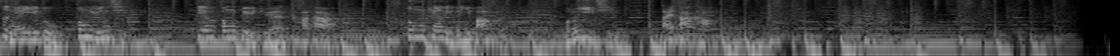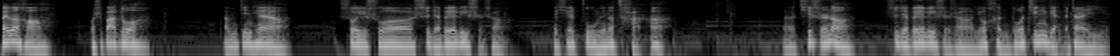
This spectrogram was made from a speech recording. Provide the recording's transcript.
四年一度风云起，巅峰对决卡塔尔，冬天里的一把火，我们一起来打卡。朋友们好，我是巴多，咱们今天啊说一说世界杯历史上那些著名的惨案。呃，其实呢，世界杯历史上有很多经典的战役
